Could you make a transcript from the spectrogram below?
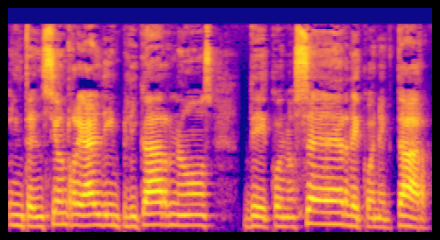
intención real de implicarnos, de conocer, de conectar.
